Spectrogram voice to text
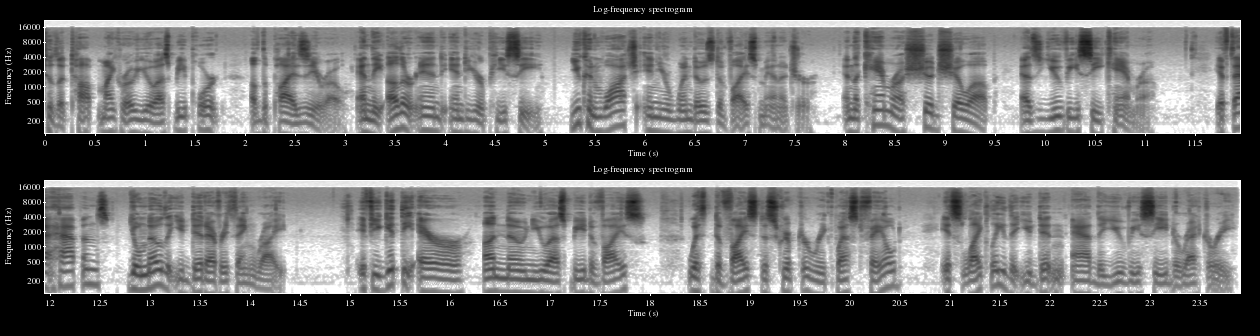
to the top micro USB port of the Pi Zero and the other end into your PC. You can watch in your Windows Device Manager and the camera should show up as UVC camera. If that happens, you'll know that you did everything right. If you get the error unknown USB device with device descriptor request failed, it's likely that you didn't add the UVC directory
